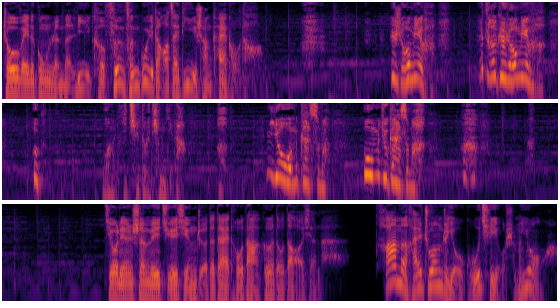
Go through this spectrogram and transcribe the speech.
周围的工人们立刻纷纷跪倒在地上，开口道：“饶命啊，大哥饶命啊！我我们一切都听你的啊！你要我们干什么，我们就干什么啊！” 就连身为觉醒者的带头大哥都倒下了，他们还装着有骨气有什么用啊？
